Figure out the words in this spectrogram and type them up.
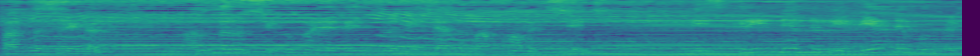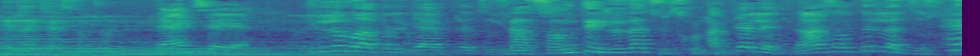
పద్మశ్రీ గారు అందరూ సిగ్గుపడే రేంజ్లో నీ చేత పర్ఫార్మెన్స్ చేయించి నీ స్క్రీన్ నేమ్ నీ రియల్ నేమ్ పెట్టేలా చేస్తాను చూడండి థ్యాంక్స్ అయ్యా. ఇల్లు మాత్రం జాగ్రత్తగా చూసుకో. నా సొంత ఇల్లులా చూసుకుంటాను అక్కర్లేదు నా సొంత ఇల్లు చూసుకో.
